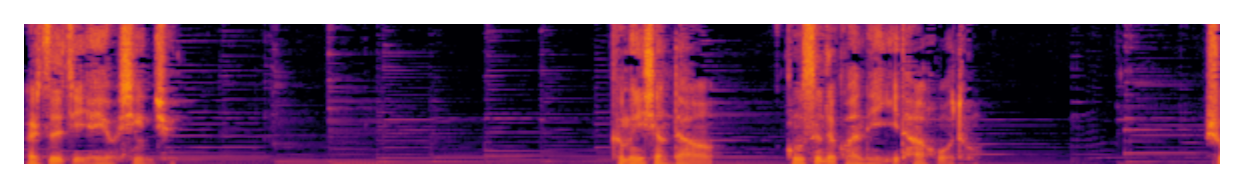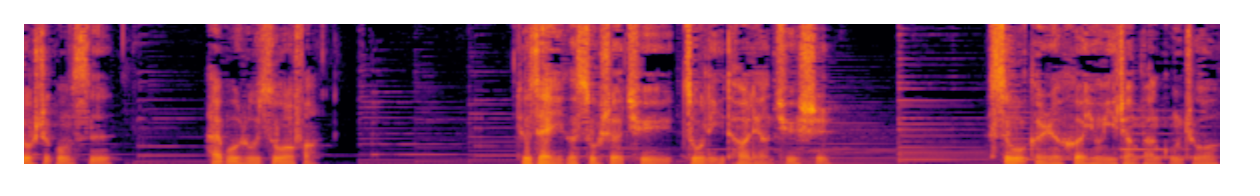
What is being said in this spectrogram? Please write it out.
而自己也有兴趣。可没想到，公司的管理一塌糊涂。说是公司，还不如作坊。就在一个宿舍区租了一套两居室，四五个人合用一张办公桌，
